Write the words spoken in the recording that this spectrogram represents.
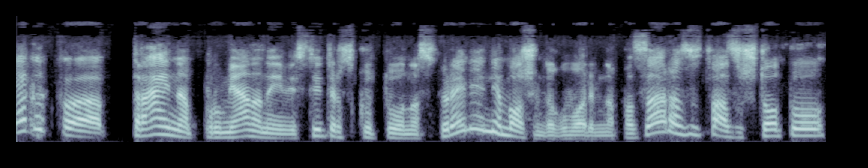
някаква трайна промяна на инвеститорското настроение не можем да говорим на пазара, затова защото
